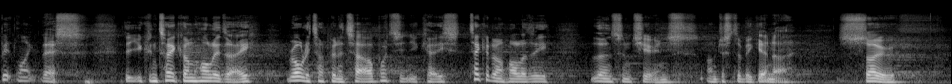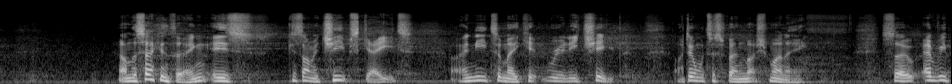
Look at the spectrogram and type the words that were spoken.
Bit like this, that you can take on holiday, roll it up in a towel, put it in your case, take it on holiday, learn some tunes. I'm just a beginner. So, and the second thing is, because I'm a cheapskate, I need to make it really cheap. I don't want to spend much money. So every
